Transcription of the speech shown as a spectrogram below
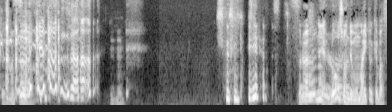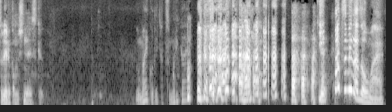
てましょうよ。なうん滑らそれはね、ローションでも巻いとけば滑るかもしれないですけど。うまいこと言ったつもりかい？一発目だぞ、お前。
